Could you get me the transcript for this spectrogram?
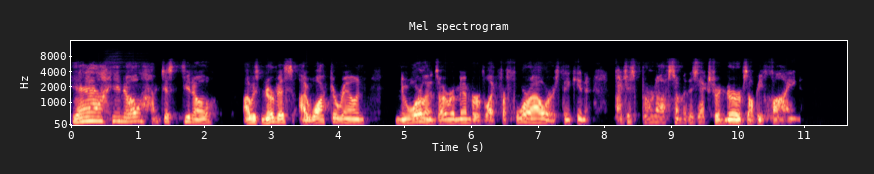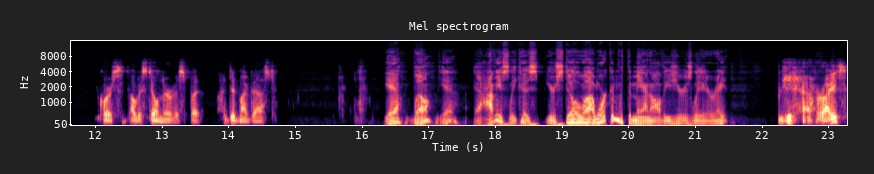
Yeah, you know, I just, you know, I was nervous. I walked around New Orleans, I remember like for four hours thinking, if I just burn off some of this extra nerves, I'll be fine. Of course, I was still nervous, but I did my best. Yeah. Well, yeah. Yeah, Obviously, because you're still uh, working with the man all these years later, right? Yeah, right.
